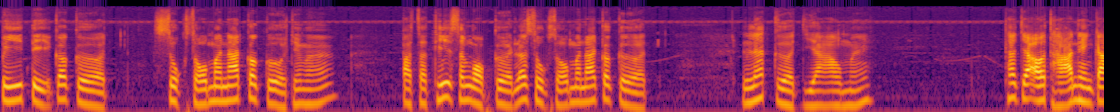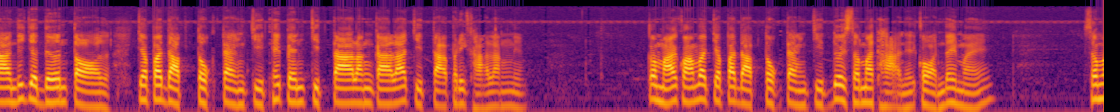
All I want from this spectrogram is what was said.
ปีติก็เกิด สุขโสมนัสก็เกิดใช่ไหม ปัสสธิสงบเกิดแล้วสุขโสมนัสก็เกิด และเกิดยาวไหม ถ้าจะเอาฐานแห่งการที่จะเดินต่อ จะประดับตกแต่งจิตให้เป็นจิตตาลังกาลจิตตาปริขาลังเนี่ยก็หมายความว่าจะประดับตกแต่งจิตด้วยสมถะเนี่ยก่อนได้ไหม สม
